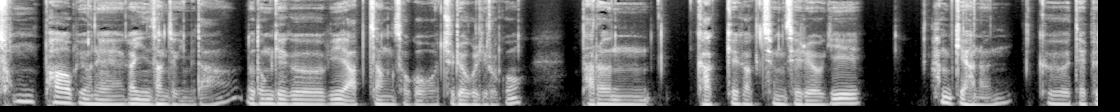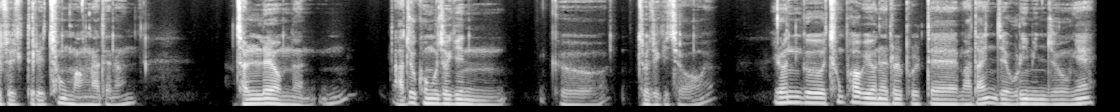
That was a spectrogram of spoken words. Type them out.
총파업위원회가 인상적입니다. 노동계급이 앞장서고 주력을 이루고 다른 각계각층 세력이 함께하는 그 대표 조직들이 총망라되는 전례 없는 음, 아주 고무적인 그 조직이죠. 이런 그 총파업위원회를 볼 때마다 이제 우리 민중의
